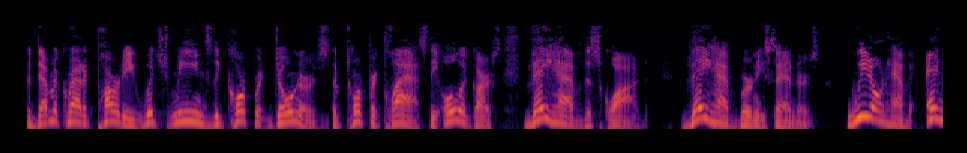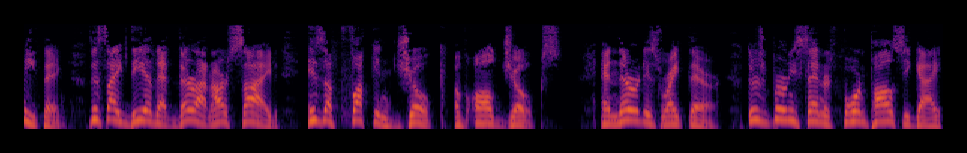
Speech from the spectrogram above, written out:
The Democratic Party, which means the corporate donors, the corporate class, the oligarchs, they have the squad. They have Bernie Sanders. We don't have anything. This idea that they're on our side is a fucking joke of all jokes. And there it is right there. There's Bernie Sanders, foreign policy guy.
